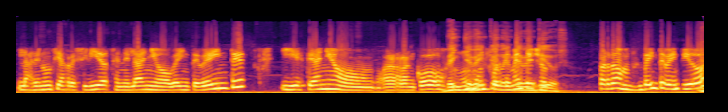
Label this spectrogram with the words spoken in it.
las denuncias recibidas en el año 2020 y este año arrancó muy, fuertemente perdón, 2022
